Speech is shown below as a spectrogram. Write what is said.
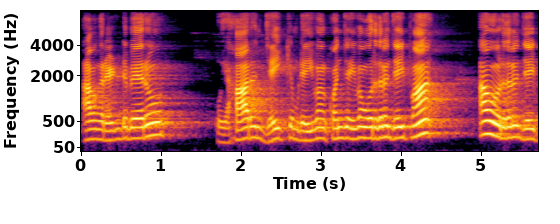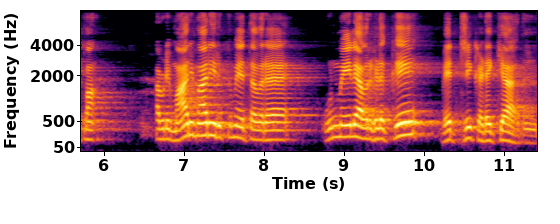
அவங்க ரெண்டு பேரும் யாரும் ஜெயிக்க முடியாது. இவன் கொஞ்சம் இவன் ஒரு தரம் ஜெயிப்பான் அவன் ஒரு தரம் ஜெயிப்பான். அப்படி மாறி மாறி இருக்குமே தவிர உண்மையில் அவர்களுக்கு வெற்றி கிடைக்காது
